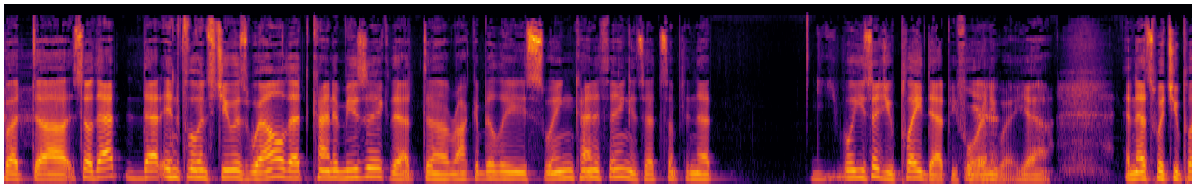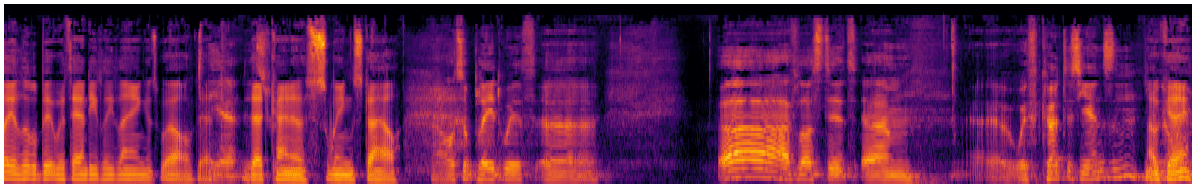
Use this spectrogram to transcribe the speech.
But uh, so that that influenced you as well. That kind of music, that uh, rockabilly swing kind of thing. Is that something that? Well, you said you played that before Yeah. anyway. Yeah, and that's what you play a little bit with Andy Lee Lang as well. That Yeah, that true. kind of swing style. I also played with. Uh, ah, I've lost it. Um, uh, with Curtis Jensen. you know Okay.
